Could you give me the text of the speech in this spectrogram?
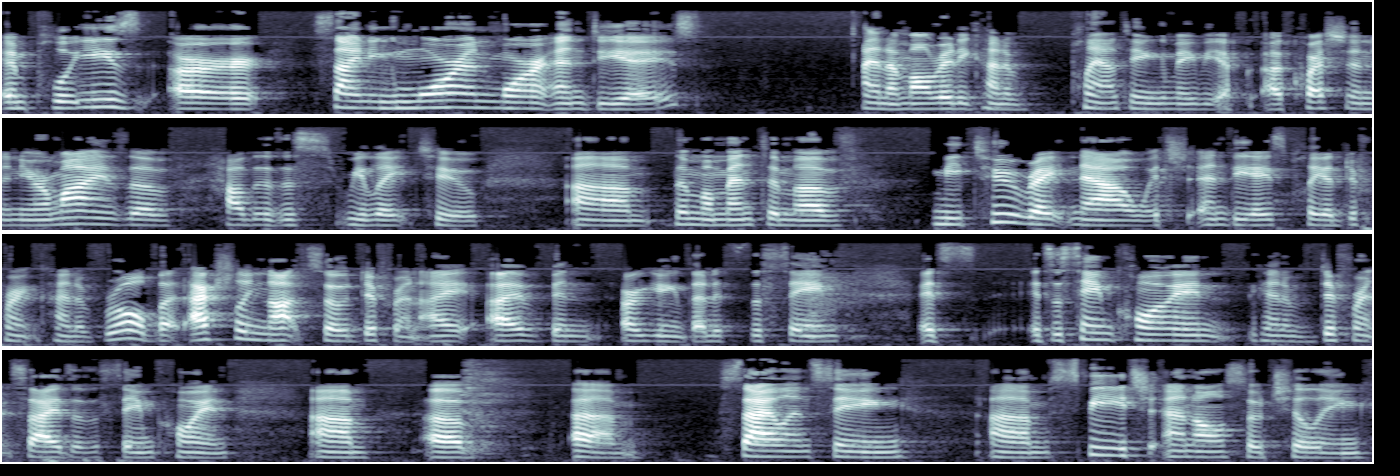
employees are signing more and more NDAs. And I'm already kind of planting maybe a, a question in your minds of how does this relate to um, the momentum of me Too right now, which NDAs play a different kind of role, but actually not so different. I, I've been arguing that it's the same, it's, it's the same coin, kind of different sides of the same coin um, of um, silencing um, speech and also chilling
